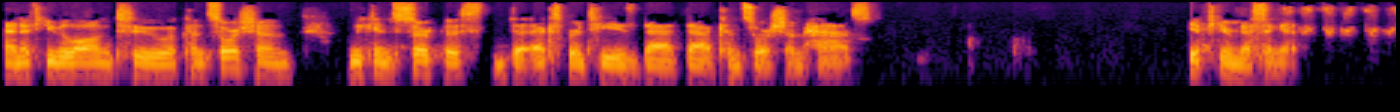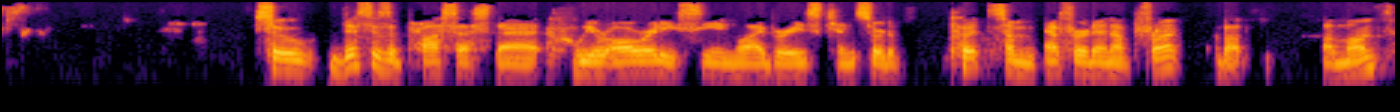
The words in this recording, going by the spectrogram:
And if you belong to a consortium, we can surface the expertise that that consortium has if you're missing it. So this is a process that we are already seeing libraries can sort of put some effort in up front, about a month's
